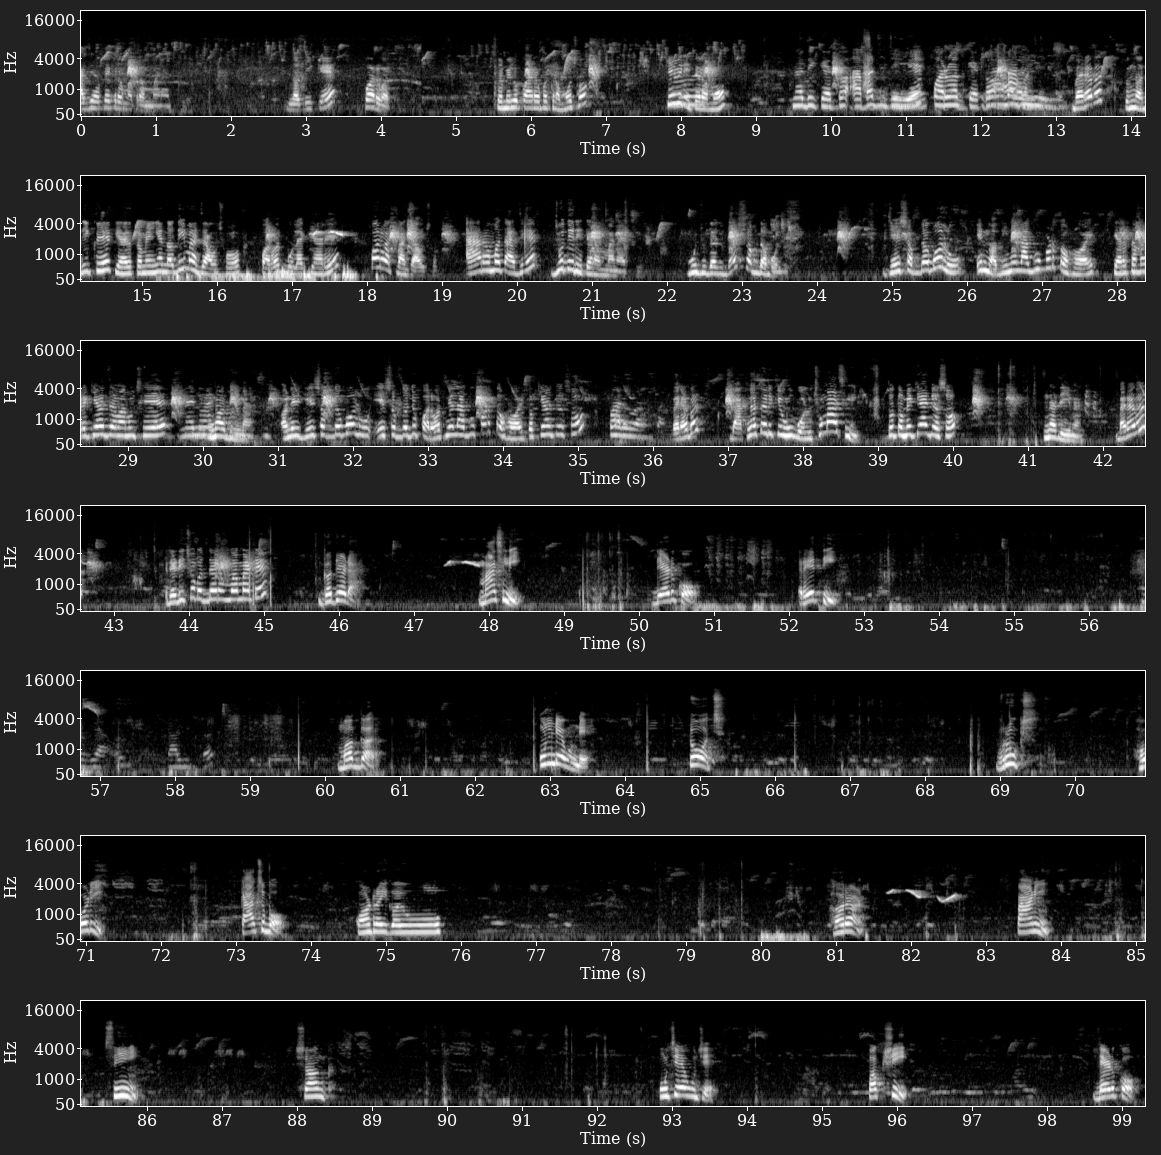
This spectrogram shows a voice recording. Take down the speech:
આજે આપણે એક રમત રમવાના છીએ. નદી કે પર્વત. તમે લોકો આ રમત રમો છો? કેવી રીતે રમો? નદી આ બાજુ જઈએ પર્વત આ બરાબર? તો નદી કહે ત્યારે તમે અહીંયા નદીમાં જાઓ છો. પર્વત બોલાય ત્યારે પર્વતમાં જાઓ છો. આ રમત આજે જુદી રીતે રમવાના છીએ. હું જુદા જુદા શબ્દ બોલીશ. જે શબ્દ બોલું એ નદીને લાગુ પડતો હોય ત્યારે તમારે ક્યાં જવાનું છે? નદીમાં. અને જે શબ્દ બોલું એ શબ્દ જો પર્વતને લાગુ પડતો હોય તો ક્યાં જશો? બરાબર? દાખલા તરીકે હું બોલું છું માછલી તો તમે ક્યાં જશો? નદીમાં. બરાબર? રેડી છો બધા રમવા માટે? ગધેડા. માછલી. દેડકો. રેતી. મગર. ઊંડે ઊંડે. ટોચ. વૃક્ષ. હોડી. કાચબો. કોણ રહી ગયું? હરણ. પાણી. સિંહ. શંખ ઊંચે ઊંચે. પક્ષી. દેડકો.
